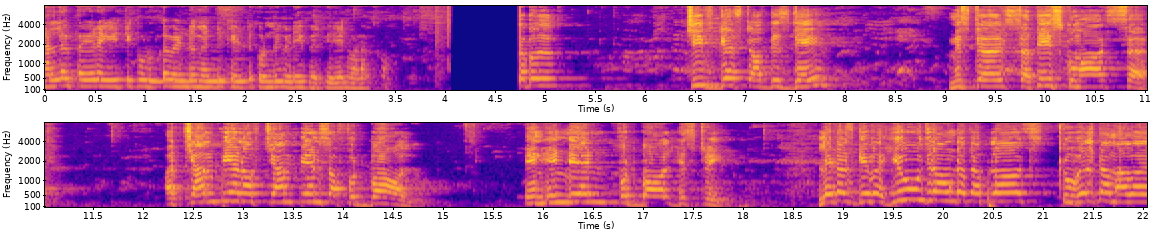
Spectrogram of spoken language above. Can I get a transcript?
நல்ல பெயரை ஈட்டிக் கொடுக்க வேண்டும் என்று கேட்டுக்கொண்டு விடைபெறுகிறேன் வணக்கம் Honorable Chief Guest of this day, Mr. Satish Kumar Sir, a champion of champions of football in Indian football history. Let us give a huge round of applause to welcome our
